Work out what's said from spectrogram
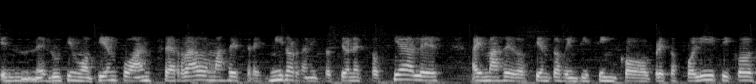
en el último tiempo han cerrado más de 3.000 organizaciones sociales hay más de 225 presos políticos.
